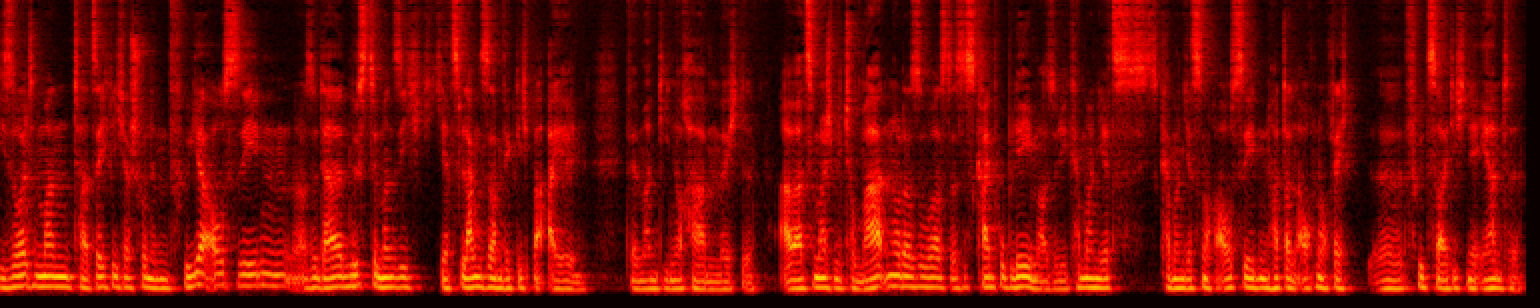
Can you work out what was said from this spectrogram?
Die sollte man tatsächlich ja schon im Frühjahr aussehen. Also da müsste man sich jetzt langsam wirklich beeilen, wenn man die noch haben möchte. Aber zum Beispiel Tomaten oder sowas, das ist kein Problem. Also die kann man jetzt, kann man jetzt noch aussehen, hat dann auch noch recht äh, frühzeitig eine Ernte.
